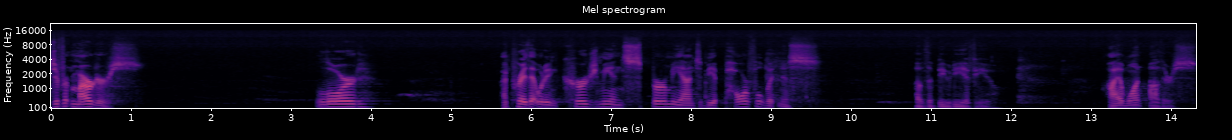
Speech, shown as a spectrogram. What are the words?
different martyrs. Lord, I pray that would encourage me and spur me on to be a powerful witness of the beauty of you. I want others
